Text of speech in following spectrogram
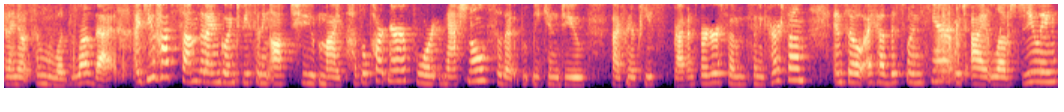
and I know someone would love that. I do have some that I'm going to be sending off to my puzzle partner for nationals so that we can do 500 piece Ravensburger. So I'm sending her some. And so I have this one here, which I loved doing.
